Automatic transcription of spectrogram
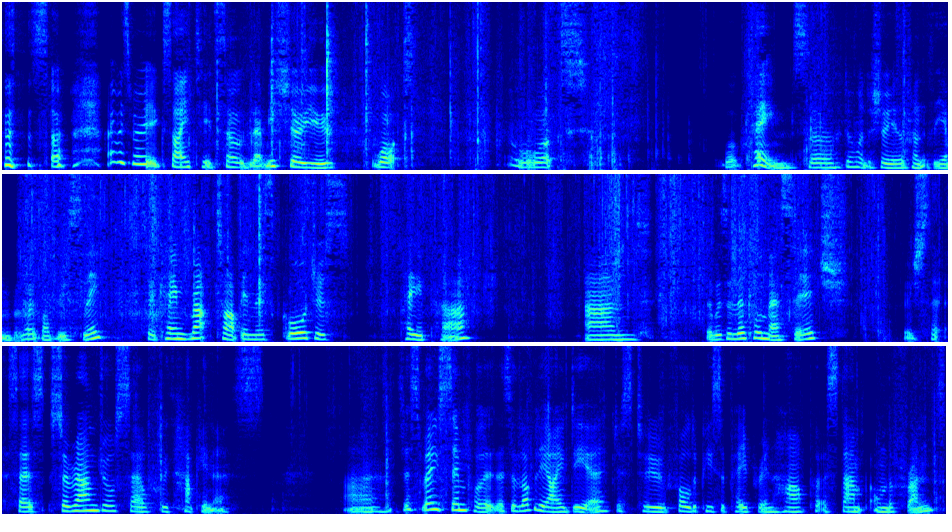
so I was very excited so let me show you what what what came. So I don't want to show you the front of the envelope, obviously. So it came wrapped up in this gorgeous paper. And there was a little message which says, surround yourself with happiness. Uh, just very simple. It's a lovely idea just to fold a piece of paper in half, put a stamp on the front.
